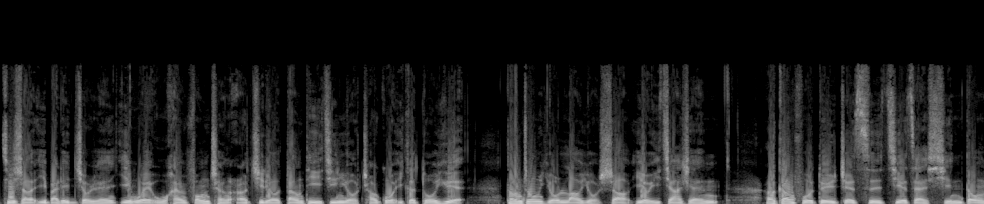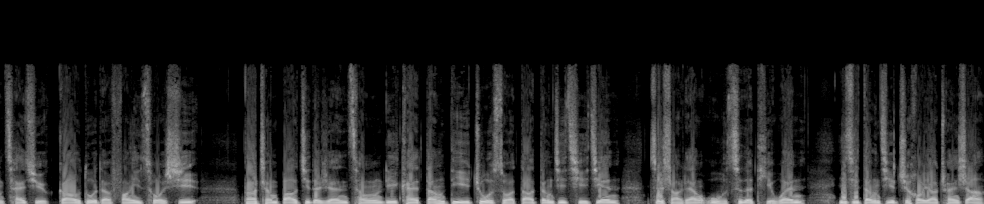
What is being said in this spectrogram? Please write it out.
机上一百零九人因为武汉封城而滞留当地已经有超过一个多月，当中有老有少，也有一家人。而港府对这次接载行动采取高度的防疫措施。搭乘包机的人从离开当地住所到登机期间，至少量五次的体温，以及登机之后要穿上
